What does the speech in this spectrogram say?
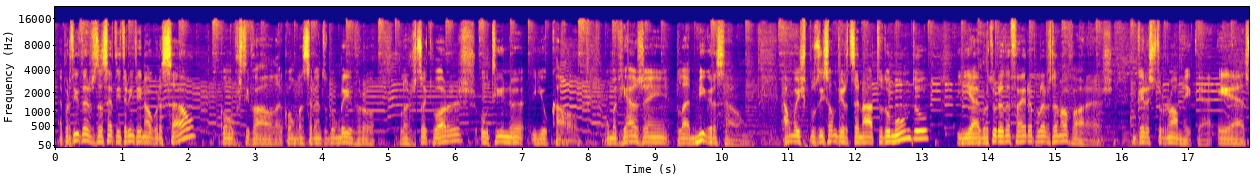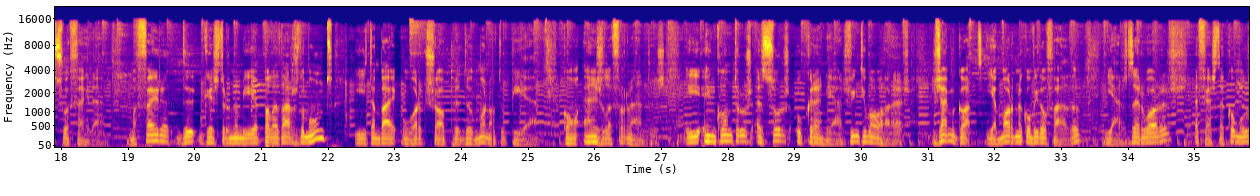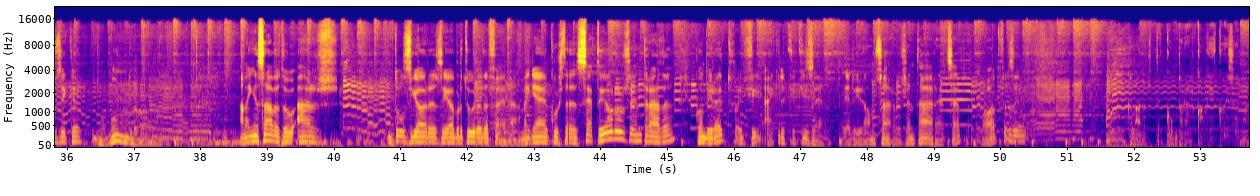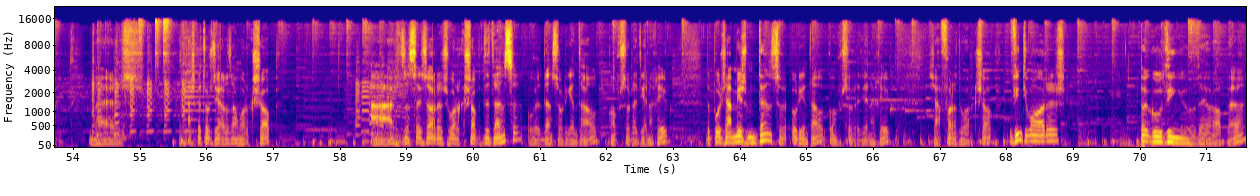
A partir das 17h30, inauguração, com o festival, com o lançamento de um livro pelas 18 horas, o Tino e o Cal. Uma viagem pela migração. Há uma exposição de artesanato do mundo e a abertura da feira pelas 19 horas. Gastronómica é a sua feira. Uma feira de gastronomia paladares do mundo e também um workshop de monotopia com Ângela Fernandes e encontros Açores Ucrânia às 21 horas. Jaime Gott e a Morna convida o fado e às 0 horas a festa com música do mundo. Amanhã sábado às 12 horas é a abertura da feira. Amanhã custa 7 euros a entrada, com direito, enfim, àquilo que quiser. Quer ir almoçar, jantar, etc. Pode fazê-lo. Claro, tem que comprar qualquer coisa, não é? Mas às 14 horas há um workshop. Às 16 horas, workshop de dança, ou dança oriental, com a professora Diana Rego. Depois já mesmo dança oriental, com a professora Diana Rego, já fora do workshop. 21 horas, pagodinho da Europa,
